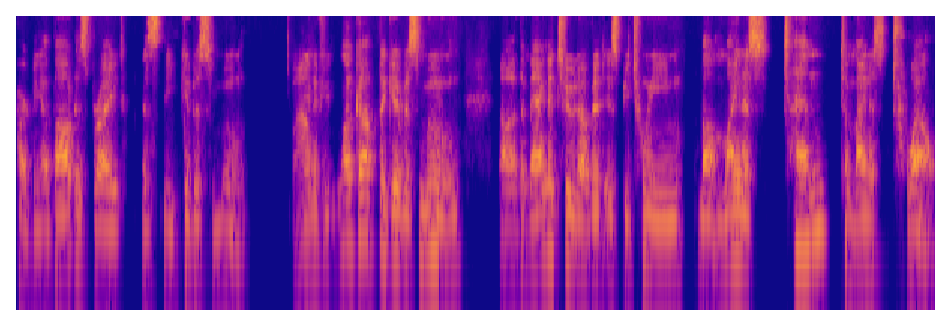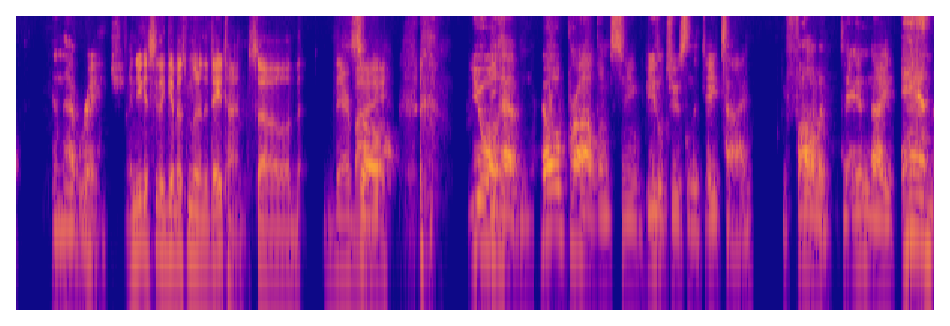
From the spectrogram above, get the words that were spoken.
pardon me, about as bright as the gibbous moon. Wow. And if you look up the gibbous moon, uh, the magnitude of it is between about minus 10 to minus 12 in that range. and you can see the gibbous moon in the daytime. So th- thereby, So you will have no problem seeing Betelgeuse in the daytime. You follow it day and night. And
